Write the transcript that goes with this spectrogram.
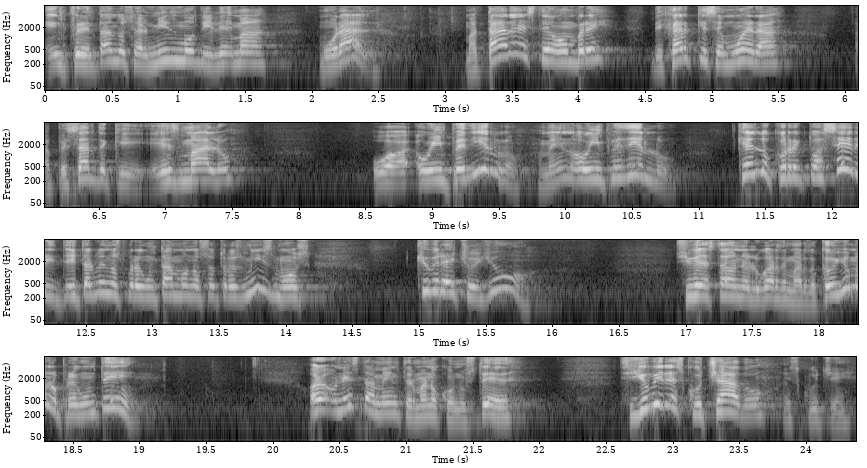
enfrentándose al mismo dilema moral. Matar a este hombre, dejar que se muera, a pesar de que es malo, o, impedirlo, o impedirlo. ¿Qué es lo correcto hacer? Y, y, tal vez nos preguntamos nosotros mismos, ¿qué hubiera hecho yo si hubiera estado en el lugar de Mardoqueo? Yo me lo pregunté. Ahora, honestamente, hermano, con usted, si yo hubiera escuchado, escuche,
